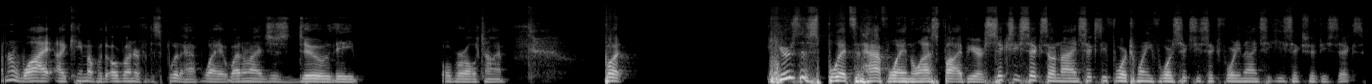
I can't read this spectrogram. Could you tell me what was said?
I don't know why I came up with over under for the split halfway. Why don't I just do the overall time? But here's the splits at halfway in the last five years 6609, 6424, 6649, 6656,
